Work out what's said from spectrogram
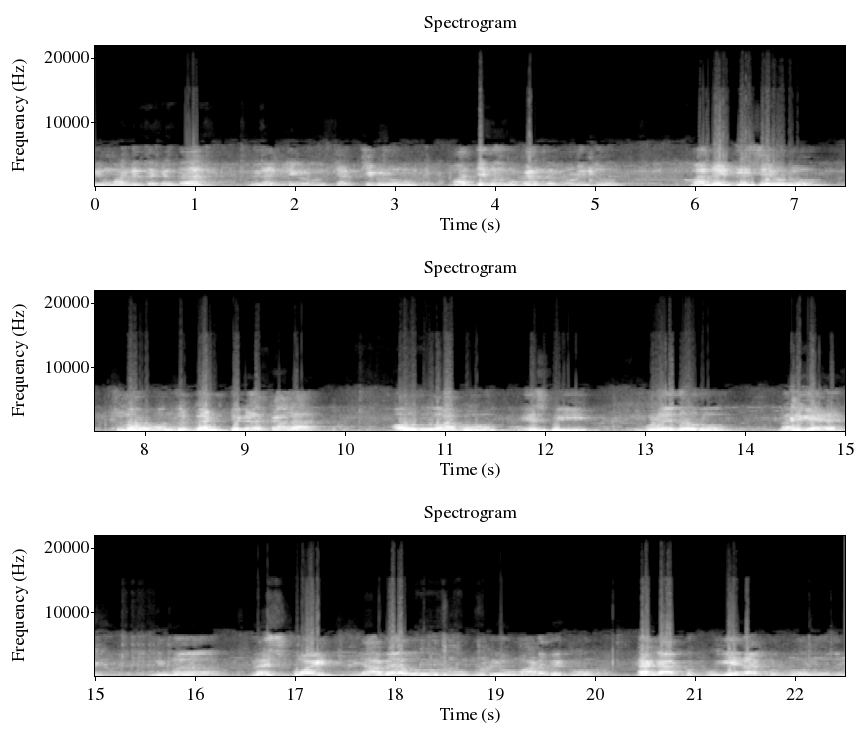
ನೀವು ಮಾಡಿರ್ತಕ್ಕಂಥ ವಿನಂತಿಗಳು, ಚರ್ಚೆಗಳು ಮಾಧ್ಯಮದ ಮುಖಾಂತರ ನೋಡಿದ್ದು ಮಾನ್ಯ ಡಿ ಸಿ ಅವರು ಸುಮಾರು ಒಂದು ಗಂಟೆಗಳ ಕಾಲ ಅವರು ಹಾಗೂ ಎಸ್ ಪಿ ಗುಳೇದವರು ನನಗೆ ನಿಮ್ಮ ಪ್ಲಸ್ ಪಾಯಿಂಟ್ ಯಾವ್ಯಾವ ನೀವು ಮಾಡಬೇಕು, ಹೆಂಗ ಆಗ್ಬೇಕು ಏನಾಗ್ಬೇಕು ಅನ್ನೋದ್ರ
